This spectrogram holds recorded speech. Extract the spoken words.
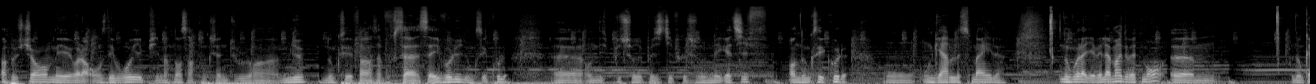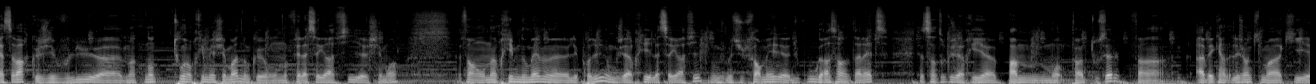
un peu chiant, mais voilà, on se débrouille et puis maintenant ça fonctionne toujours hein, mieux. Donc c'est, enfin, ça, ça, évolue, donc c'est cool. Euh, on est plus sur le positif que sur le négatif, donc c'est cool. On, garde le smile. Donc voilà, il y avait la marque de vêtements. Euh, donc à savoir que j'ai voulu euh, maintenant tout imprimer chez moi, donc on fait la sérigraphie chez moi. Enfin on imprime nous-mêmes les produits, donc j'ai appris la sérigraphie, donc je me suis formé du coup grâce à internet. C'est un truc que j'ai appris pas tout seul, avec les gens qui m'ont qui,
